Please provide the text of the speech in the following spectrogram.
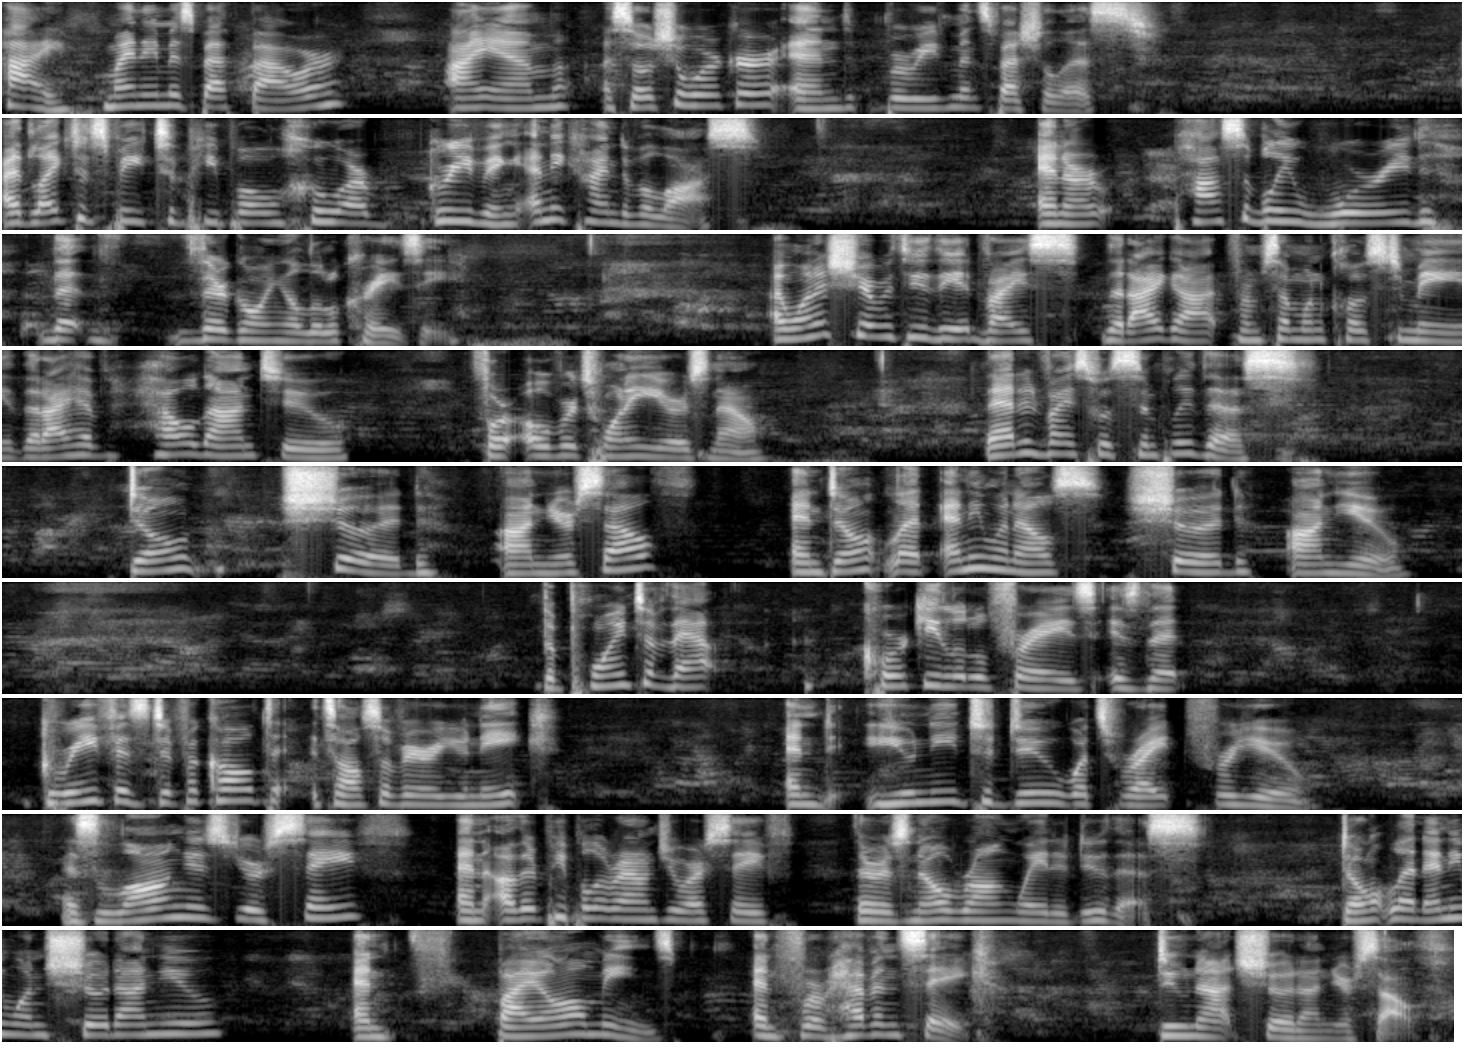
Hi, my name is Beth Bauer. I am a social worker and bereavement specialist. I'd like to speak to people who are grieving any kind of a loss and are possibly worried that they're going a little crazy. I want to share with you the advice that I got from someone close to me that I have held on to for over 20 years now. That advice was simply this don't should on yourself and don't let anyone else should on you. The point of that quirky little phrase is that grief is difficult, it's also very unique, and you need to do what's right for you. As long as you're safe and other people around you are safe, there is no wrong way to do this. Don't let anyone should on you. And by all means, and for heaven's sake, do not should on yourself.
